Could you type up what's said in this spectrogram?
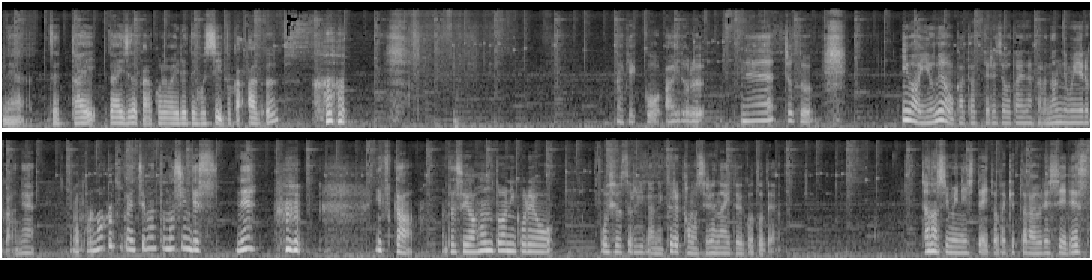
ね絶対大事だからこれは入れてほしいとかある？結構アイドルねちょっと今は夢を語ってる状態だから何でも言えるからね。でもこの時が一番楽しいんですね。いつか私が本当にこれを募集する日がね来るかもしれないということで楽しみにしていただけたら嬉しいです。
